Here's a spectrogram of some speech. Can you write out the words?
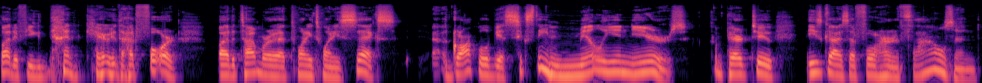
But if you then carry that forward, by the time we're at 2026, uh, Grok will be at 16 million years compared to these guys at 400,000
